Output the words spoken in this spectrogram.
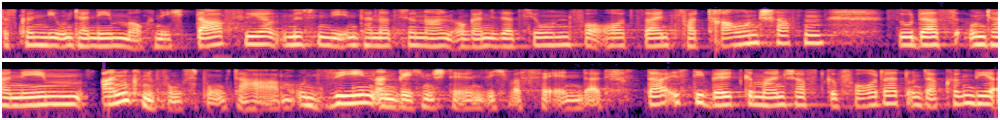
das können die Unternehmen auch nicht. Dafür müssen die internationalen Organisationen vor Ort sein, Vertrauen schaffen, sodass Unternehmen Anknüpfungspunkte haben und sehen, an welchen Stellen sich was verändert. Da ist die Weltgemeinschaft gefordert und da können wir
